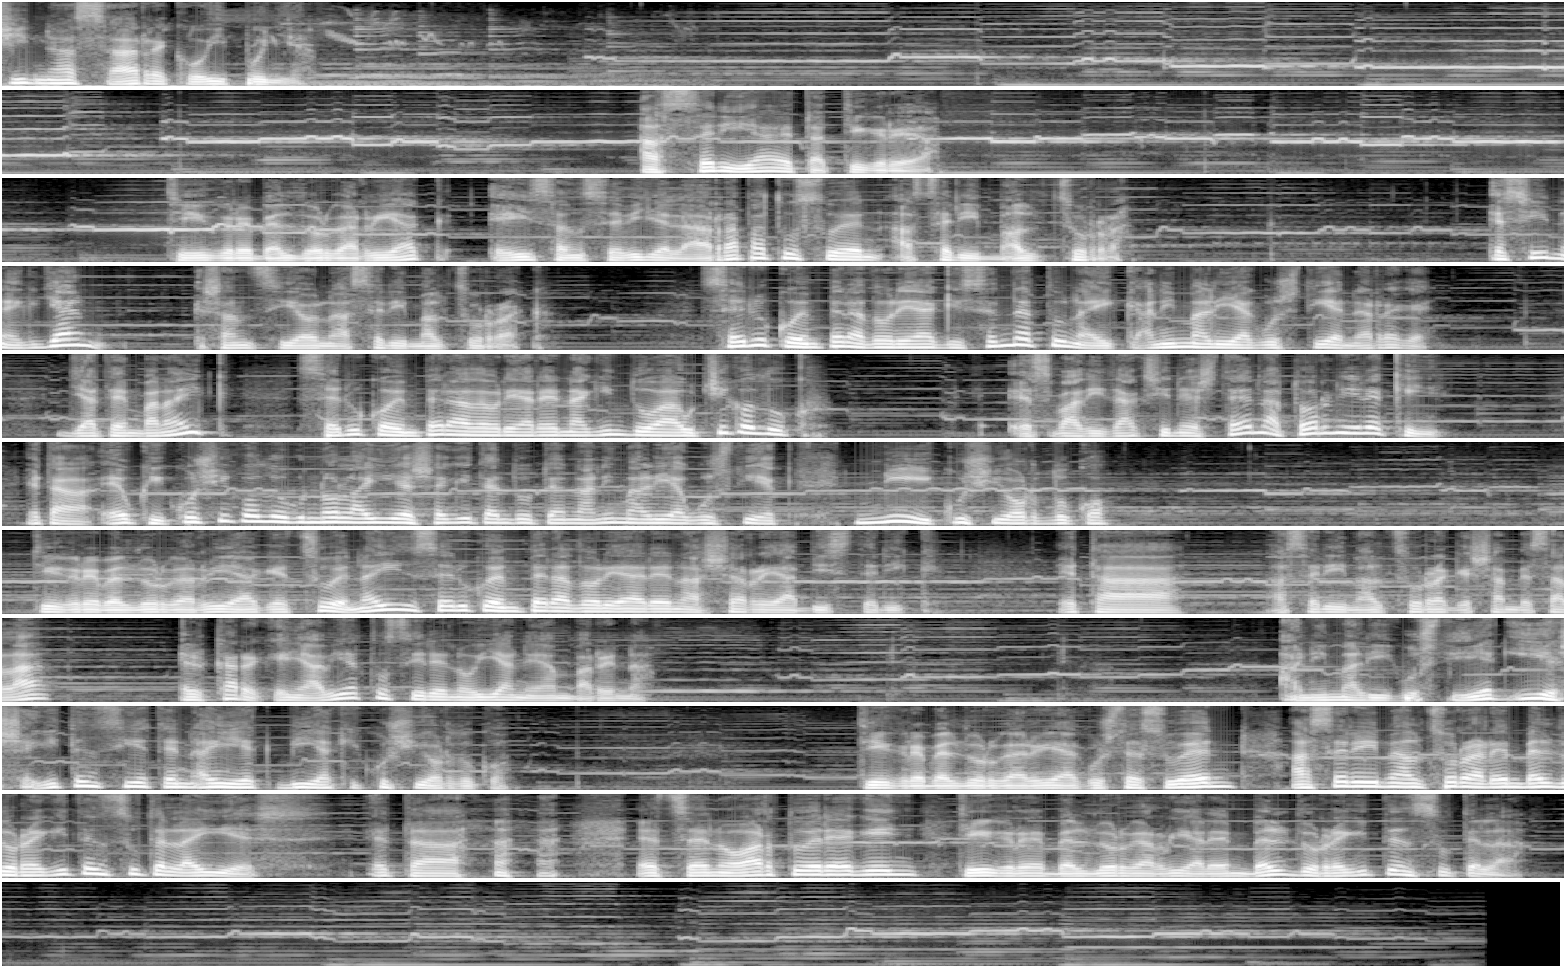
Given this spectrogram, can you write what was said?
Txina zaharreko ipuña. Azeria eta tigrea. Tigre beldurgarriak eizan zebilela harrapatu zuen azeri maltzurra. Ezin egian, esan zion azeri maltzurrak. Zeruko enperadoreak izendatu naik animalia guztien errege. Jaten banaik, zeruko enperadorearen agindua utziko duk. Ez badidak sinesten atornirekin. Eta euk ikusiko duk nola ies egiten duten animalia guztiek ni ikusi orduko. Tigre beldurgarriak etzuen nahi zeruko enperadorearen aserrea bizterik. Eta azeri maltzurrak esan bezala, elkarrekin abiatu ziren oianean barrena. Animali guztiek ies egiten zieten haiek biak ikusi orduko. Tigre beldurgarriak uste zuen, azeri maltzurraren beldur egiten zutela ies. Eta etzen ohartu ere egin, tigre beldurgarriaren beldur egiten zutela.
